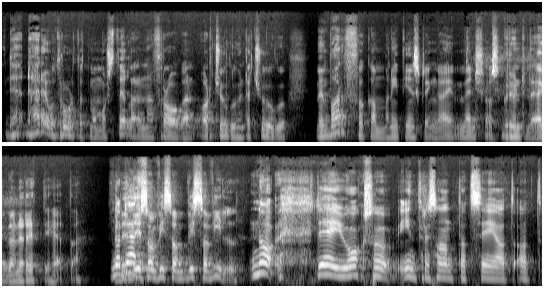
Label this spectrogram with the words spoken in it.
Det, här är otroligt att man måste ställa den här frågan år 2020, men varför kan man inte inskränka i människors grundläggande rättigheter? No, det är det som vissa, vissa vill. No, det är ju också intressant att se att, att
